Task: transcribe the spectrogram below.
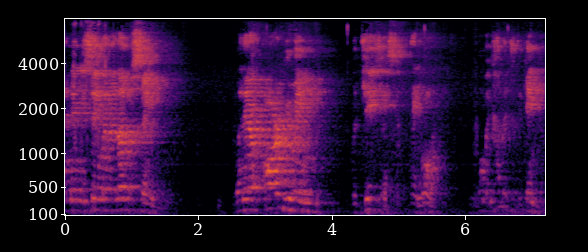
And then you see them in another scene when they're arguing with Jesus. Hey, Lord, when we come into the kingdom,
